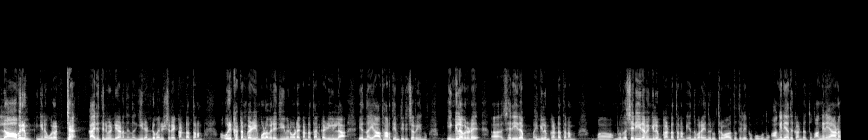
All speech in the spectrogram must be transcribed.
എല്ലാവരും ഇങ്ങനെ ഒരൊറ്റ കാര്യത്തിന് വേണ്ടിയാണ് നിന്നത്. ഈ രണ്ട് മനുഷ്യരെ കണ്ടെത്തണം. ഒരു ഘട്ടം കഴിയുമ്പോൾ അവരെ ജീവനോടെ കണ്ടെത്താൻ കഴിയില്ല എന്ന യാഥാർത്ഥ്യം തിരിച്ചറിയുന്നു. എങ്കിൽ അവരുടെ ശരീരം എങ്കിലും കണ്ടെത്തണം. മൃതശരീരമെങ്കിലും കണ്ടെത്തണം എന്ന് പറയുന്ന ഒരു ഉത്തരവാദിത്വത്തിലേക്ക് പോകുന്നു. അങ്ങനെ അത് കണ്ടെത്തുന്നു. അങ്ങനെയാണ്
